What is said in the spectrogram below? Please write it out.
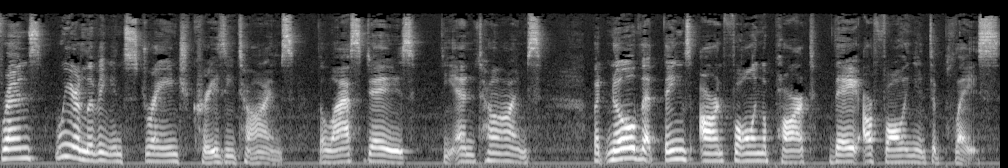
Friends, we are living in strange, crazy times, the last days, the end times. But know that things aren't falling apart, they are falling into place.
